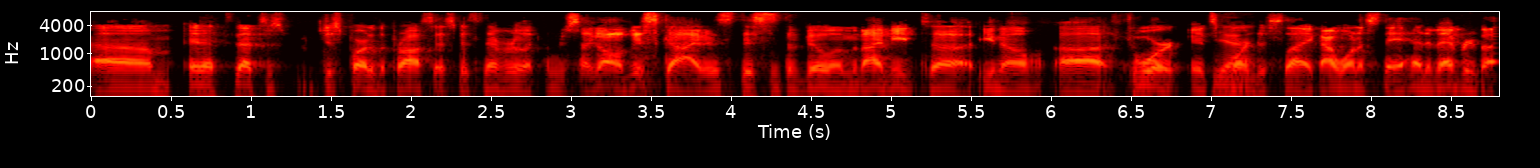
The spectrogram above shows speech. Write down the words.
Um, and that's that's just, just part of the process. It's never like I'm just like, oh, this guy, this this is the villain that I need to, you know, uh, thwart. It's Yeah. more just like I want to stay ahead of everybody.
